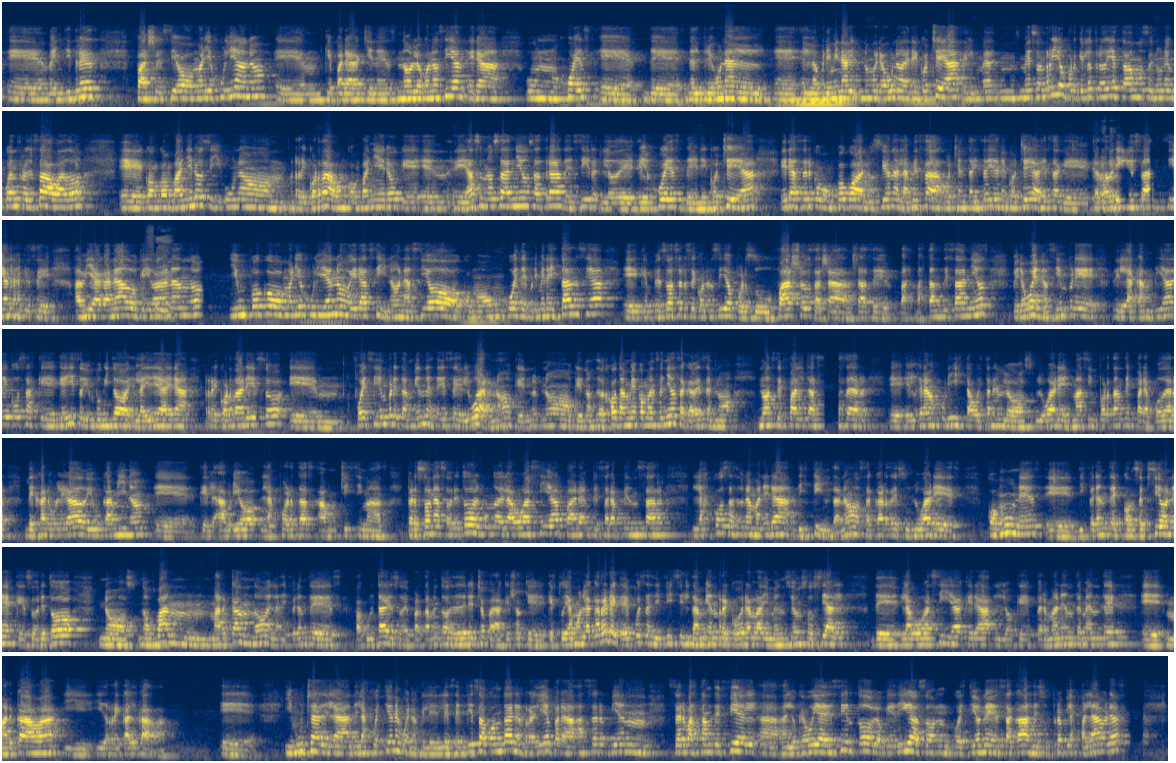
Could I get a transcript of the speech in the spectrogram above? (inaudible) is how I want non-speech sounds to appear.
23 eh, falleció Mario Juliano, eh, que para quienes no lo conocían era un juez del Tribunal en lo Criminal número uno de Necochea. me, me sonrío porque el otro día estábamos en un encuentro el sábado eh, con compañeros y uno mm, recordaba un compañero que eh, hace unos años atrás decir lo del juez de Necochea era hacer como un poco alusión a la mesa 86 de Necochea, esa que, que Rodríguez decía en la que se había ganado, que iba ganando. Y un poco Mario Juliano era así, ¿no? Nació como un juez de primera instancia eh, que empezó a hacerse conocido por sus fallos allá, ya hace bastantes años, pero bueno, siempre la cantidad de cosas que, hizo y un poquito la idea era recordar eso, eh, fue siempre también desde ese lugar, ¿no? Que, no, que nos dejó también como enseñanza, que a veces no, no hace falta ser eh, el gran jurista o estar en los lugares más importantes para poder dejar un legado y un camino eh, que abrió las puertas a muchísimas personas, sobre todo al mundo de la abogacía, para empezar a pensar las cosas de una manera distinta, ¿no? Sacar de sus lugares comunes, eh, diferentes concepciones que sobre todo nos, nos van marcando en las diferentes facultades o departamentos de derecho para aquellos que, estudiamos la carrera y que después es difícil también recobrar la dimensión social de la abogacía, que era lo que permanentemente eh, marcaba y, recalcaba. Eh, y muchas de, las cuestiones, bueno, que les, empiezo a contar, en realidad para hacer bien, ser bastante fiel a, lo que voy a decir, todo lo que diga son cuestiones sacadas de sus propias palabras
